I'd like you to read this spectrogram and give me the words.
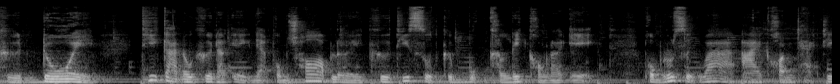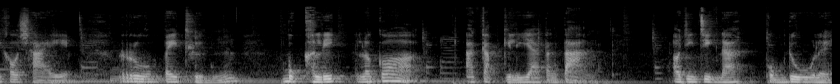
คืนโดย ที่การเอาคืนนางเอกเนี่ยผมชอบเลยคือที่สุดคือบุคลิกของนางเอก ผมรู้สึกว่า eye contact ที่เขาใช้ รวมไปถึงบุคลิกแล้วก็อากับกิริยาต่างๆ เอาจริง ๆ นะ ผมดูเลย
